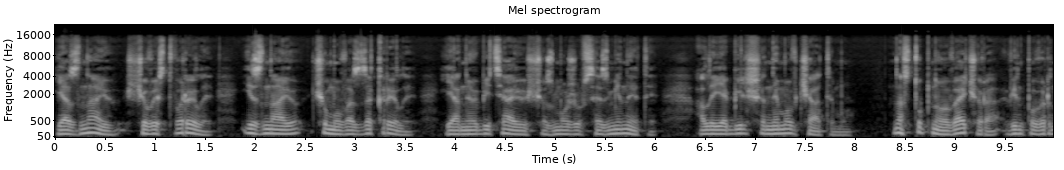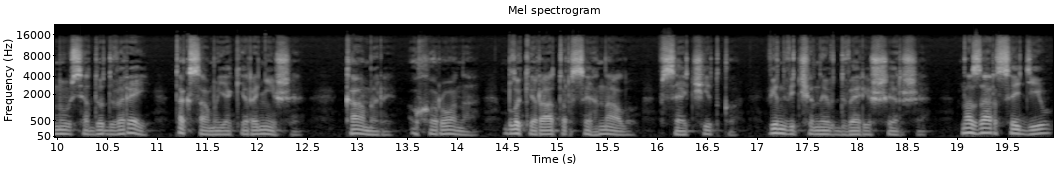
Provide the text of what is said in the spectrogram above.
Я знаю, що ви створили, і знаю, чому вас закрили. Я не обіцяю, що зможу все змінити, але я більше не мовчатиму. Наступного вечора він повернувся до дверей, так само, як і раніше. Камери, охорона, блокіратор сигналу все чітко. Він відчинив двері ширше. Назар сидів,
